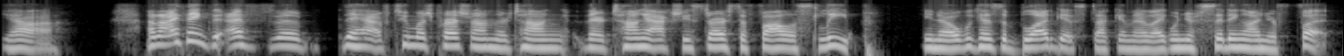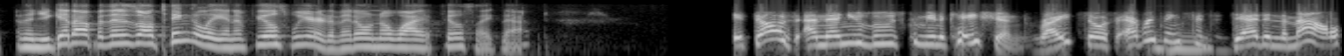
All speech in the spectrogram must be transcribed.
Yeah. And I think that if the, they have too much pressure on their tongue, their tongue actually starts to fall asleep, you know, because the blood gets stuck in there, like when you're sitting on your foot. And then you get up and then it's all tingly and it feels weird and they don't know why it feels like that. It does, and then you lose communication, right? So if everything Mhm. sits dead in the mouth,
